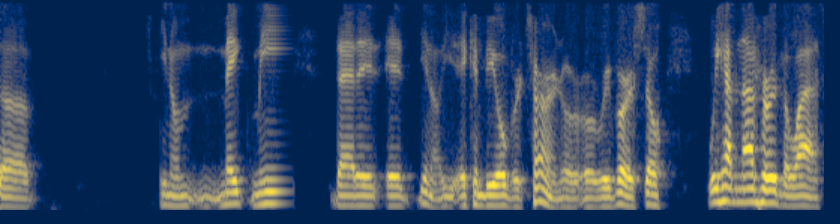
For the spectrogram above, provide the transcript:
uh, you know make me that it, it you know it can be overturned or, or reversed. So we have not heard the last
